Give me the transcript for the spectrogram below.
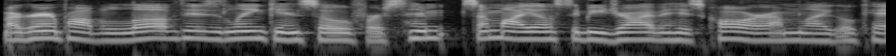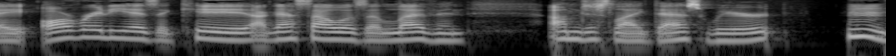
My grandpa loved his Lincoln. So for him, somebody else to be driving his car, I'm like, okay, already as a kid, I guess I was 11. I'm just like, that's weird. Hmm.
